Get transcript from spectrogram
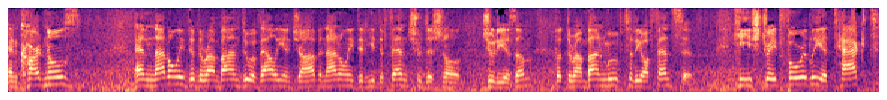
and cardinals. And not only did the Ramban do a valiant job, and not only did he defend traditional Judaism, but the Ramban moved to the offensive. He straightforwardly attacked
